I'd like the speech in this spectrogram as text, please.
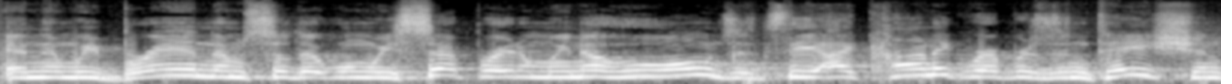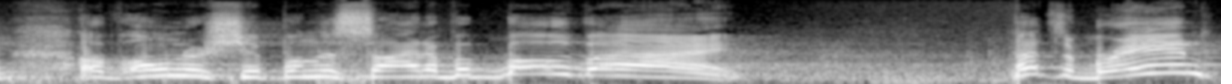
and then we brand them so that when we separate them, we know who owns it. It's the iconic representation of ownership on the side of a bovine. That's a brand.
